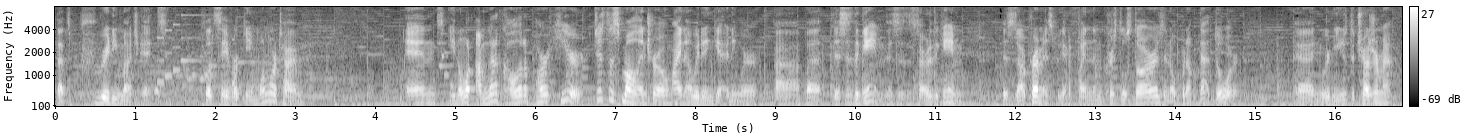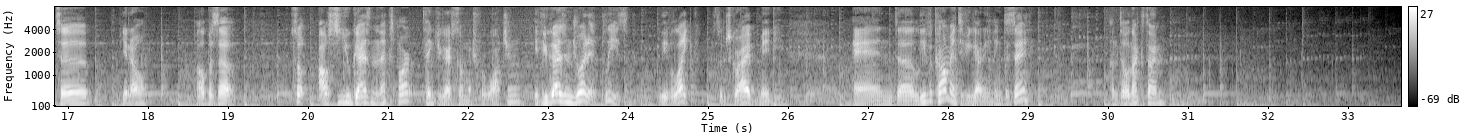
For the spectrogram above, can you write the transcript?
That's pretty much it. Let's save our game one more time. And you know what? I'm gonna call it a part here. Just a small intro. I know we didn't get anywhere, uh, but this is the game. This is the start of the game. This is our premise. We gotta find them crystal stars and open up that door. And we're gonna use the treasure map to, you know, help us out. So I'll see you guys in the next part. Thank you guys so much for watching. If you guys enjoyed it, please leave a like, subscribe maybe, and uh, leave a comment if you got anything to say. Until next time.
